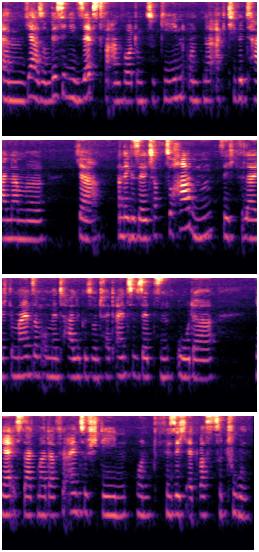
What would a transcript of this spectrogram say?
ähm, ja, so ein bisschen in Selbstverantwortung zu gehen und eine aktive Teilnahme, ja, an der Gesellschaft zu haben, sich vielleicht gemeinsam um mentale Gesundheit einzusetzen oder, ja, ich sag mal, dafür einzustehen und für sich etwas zu tun.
